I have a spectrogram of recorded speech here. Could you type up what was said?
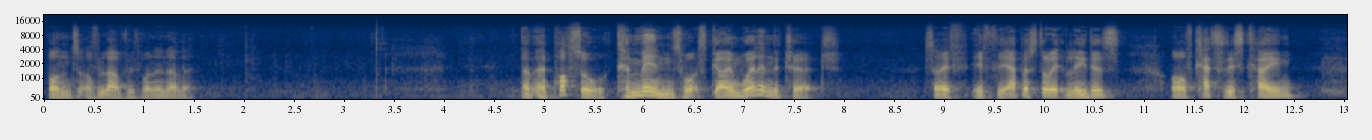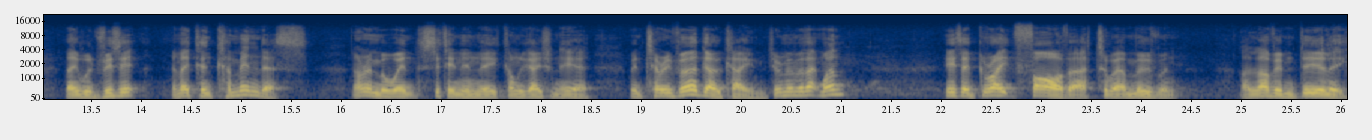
bonds of love with one another. An apostle commends what's going well in the church. So if, if the apostolic leaders of Catalyst came, they would visit and they can commend us. I remember when sitting in the congregation here when Terry Virgo came. Do you remember that one? He's a great father to our movement. I love him dearly.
